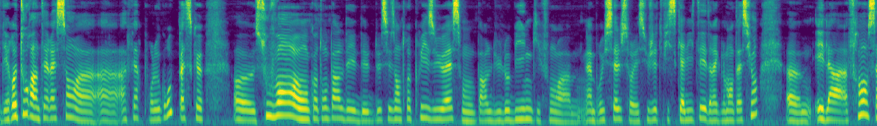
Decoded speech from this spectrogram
des, retours intéressants à, faire pour le groupe parce que euh, souvent, quand on parle de ces entreprises US, on parle du lobbying qu'ils font à, Bruxelles sur les sujets de fiscalité et de réglementation. Euh, et la France,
